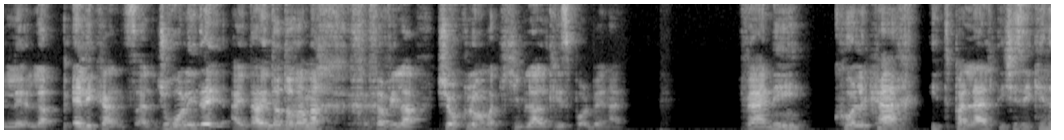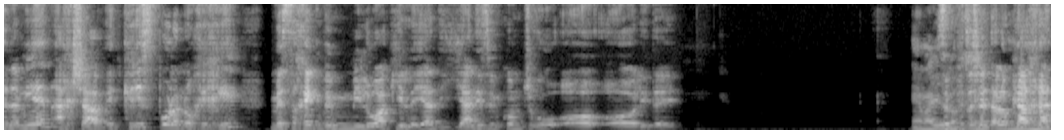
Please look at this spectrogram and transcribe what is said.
לפליקאנס על ג'רו הולידיי הייתה יותר טובה מהחבילה שאוקלהומה קיבלה על קריס פול בעיניי. ואני כל כך התפללתי שזה יקרה. תדמיין עכשיו את קריס פול הנוכחי משחק במילואקי ליד יאניס במקום ג'רו או הולידיי. זו קבוצה שהייתה לוקחת-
